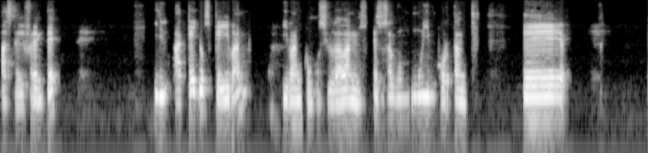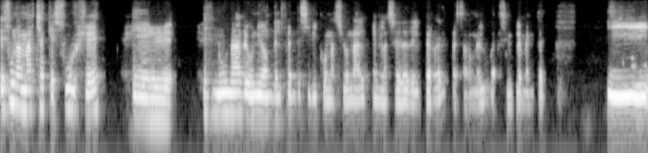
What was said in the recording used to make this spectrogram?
hasta el frente. Y aquellos que iban, iban como ciudadanos. Eso es algo muy importante. Eh, es una marcha que surge eh, en una reunión del Frente Cívico Nacional en la sede del PRD, prestaron el lugar simplemente. Y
